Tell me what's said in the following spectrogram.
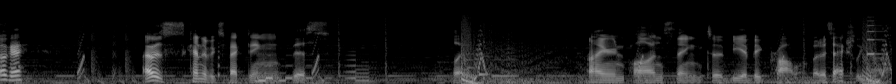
Okay. I was kind of expecting this, like, iron pawns thing to be a big problem, but it's actually not.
